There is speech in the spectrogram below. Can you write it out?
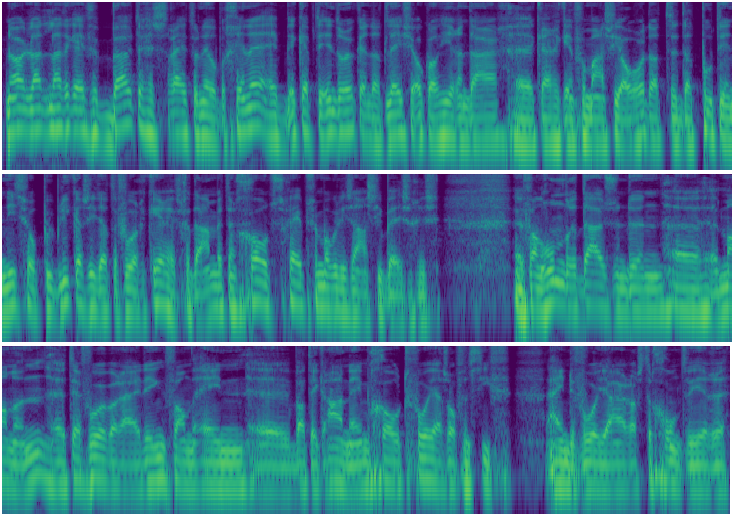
Nou, laat, laat ik even buiten het strijdtoneel beginnen. Ik heb de indruk, en dat lees je ook wel hier en daar, uh, krijg ik informatie over, dat, dat Poetin niet zo publiek als hij dat de vorige keer heeft gedaan, met een grootscheepse mobilisatie bezig is. Uh, van honderdduizenden uh, mannen ter voorbereiding van een, wat ik aanneem, groot voorjaarsoffensief. Einde voorjaar, als de grond weer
